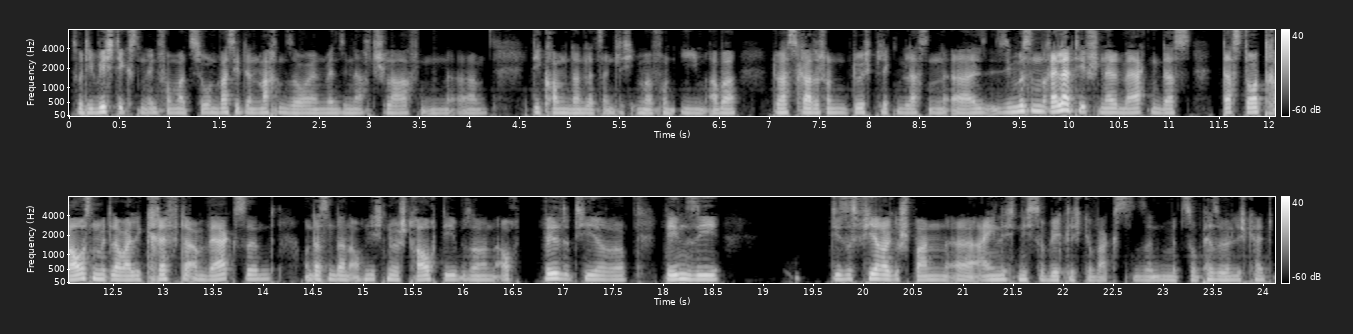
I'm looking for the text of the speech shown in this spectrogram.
so die wichtigsten Informationen, was sie denn machen sollen, wenn sie nachts schlafen, ähm, die kommen dann letztendlich immer von ihm. Aber du hast gerade schon durchblicken lassen, äh, sie müssen relativ schnell merken, dass, dass dort draußen mittlerweile Kräfte am Werk sind und das sind dann auch nicht nur Strauchdiebe, sondern auch wilde Tiere, denen sie dieses Vierergespann äh, eigentlich nicht so wirklich gewachsen sind mit so Persönlichkeit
